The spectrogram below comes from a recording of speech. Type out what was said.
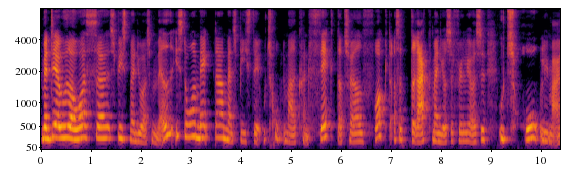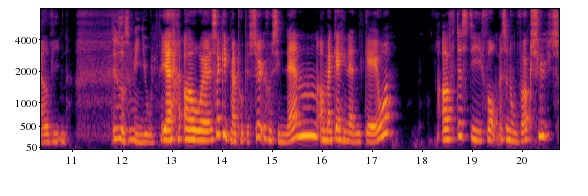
Men derudover så spiste man jo også mad i store mængder. Man spiste utrolig meget konfekt og tørret frugt, og så drak man jo selvfølgelig også utrolig meget vin. Det lyder som en jul. Ja, og øh, så gik man på besøg hos hinanden, og man gav hinanden gaver. Oftest i form af sådan nogle vokslys,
